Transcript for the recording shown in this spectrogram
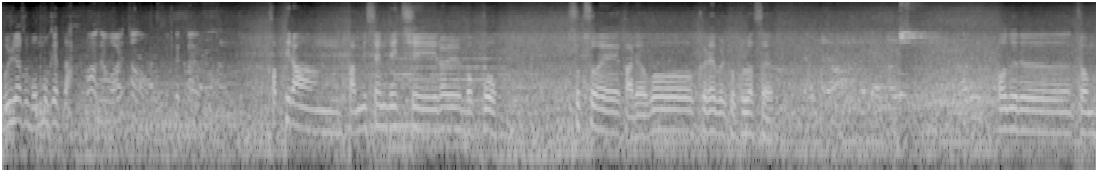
물려서 못 먹겠다. 아 내가 말했잖아 먹겠다 이거 커피랑 반미 샌드위치를 먹고 숙소에 가려고 그랩을 또 불렀어요. 오늘은 좀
